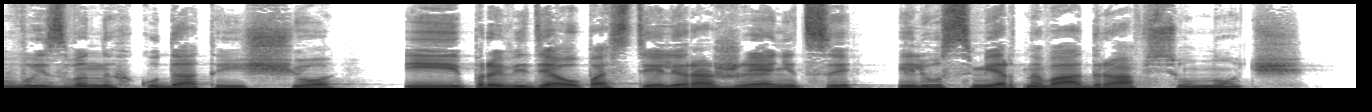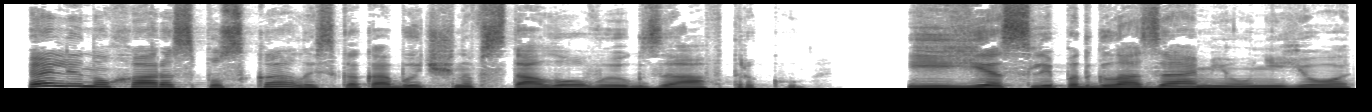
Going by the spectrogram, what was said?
вызванных куда-то еще, и, проведя у постели роженицы или у смертного одра всю ночь, Эллен О'Хара спускалась, как обычно, в столовую к завтраку. И если под глазами у нее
